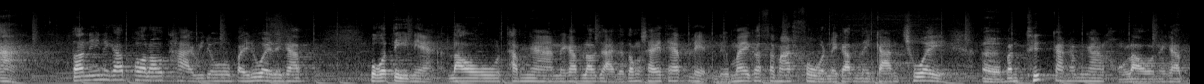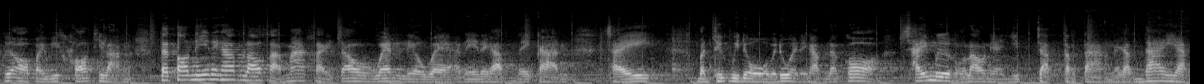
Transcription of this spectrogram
อะตอนนี้นะครับพอเราถ่ายวิดีโอไปด้วยนะครับ ปกติเนี่ยเราทำงานนะครับเราจะอาจจะต้องใช้แท็บเล็ตหรือไม่ก็สมาร์ทโฟนนะครับในการช่วยบันทึกการทำงานของเรานะครับเพื่อเอาไปวิเคราะห์ทีหลัง แต่ตอนนี้นะครับเราสามารถใส่เจ้าแว่นเรียวแวร์อันนี้นะครับในการใช้บันทึกวิดีโอไปด้วยนะครับแล้วก็ใช้มือของเราเนี่ยหยิบจับต่างๆนะครับได้อย่าง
